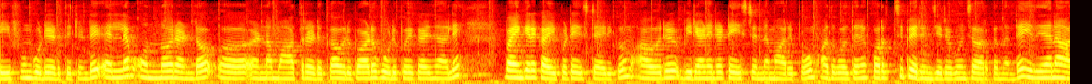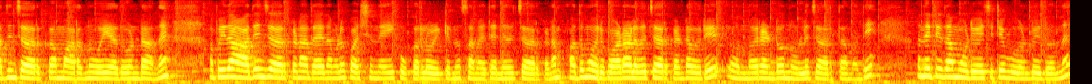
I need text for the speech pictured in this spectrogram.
ലീഫും കൂടി എടുത്തിട്ടുണ്ട്. എല്ലാം ഒന്നോ രണ്ടോ എണ്ണം മാത്രം എടുക്കുക. ഒരുപാട് കൂടിപ്പോയി കഴിഞ്ഞാൽ ഭയങ്കര കയ്പ് ടേസ്റ്റ് ആയിരിക്കും. ആ ഒരു ബിരിയാണിയുടെ ടേസ്റ്റ് തന്നെ മാറിപ്പോവും. അതുപോലെ തന്നെ കുറച്ച് പെരിഞ്ചീരകവും ചേർക്കുന്നുണ്ട്. ഇത് ഞാൻ ആദ്യം ചേർക്കാൻ മറന്നുപോയി അതുകൊണ്ടാണ്. അപ്പോൾ ഇത് ആദ്യം ചേർക്കണം. അതായത് നമ്മൾ പശു നെയ്യ് കുക്കറിൽ ഒഴിക്കുന്ന സമയത്ത് തന്നെ ഇത് ചേർക്കണം. അതും ഒരുപാട് അളവ് ചേർക്കേണ്ട ഒരു ഒന്നോ രണ്ടോ നുള്ളു ചേർത്താൽ മതി. എന്നിട്ട് ഇതാ മൂടി വെച്ചിട്ട് വീണ്ടും ഇതൊന്ന്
